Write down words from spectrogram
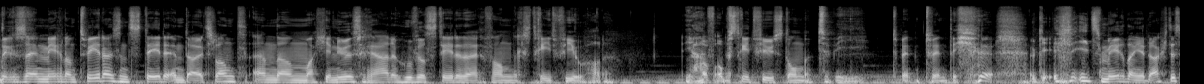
er zijn meer dan 2000 steden in Duitsland. En dan mag je nu eens raden hoeveel steden daarvan er Street View hadden. Ja, Of op Street View stonden. twee. Twi- 20. Oké, iets meer dan je dacht dus.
